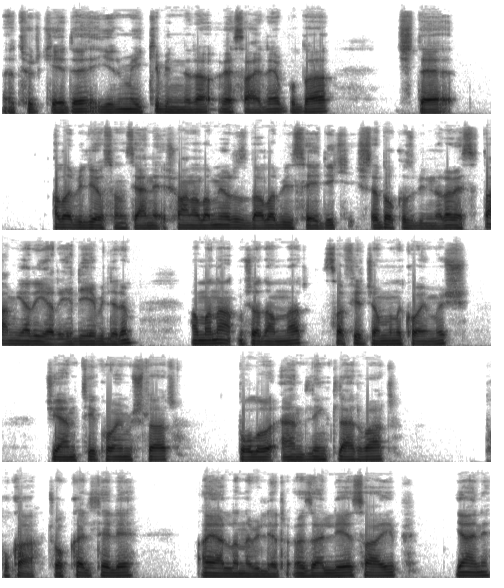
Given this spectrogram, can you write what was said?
E, Türkiye'de 22 bin lira vesaire. Bu da işte alabiliyorsanız yani şu an alamıyoruz da alabilseydik işte 9 bin lira ve tam yarı yarıya diyebilirim. Ama ne yapmış adamlar? Safir camını koymuş. GMT koymuşlar. Dolu end linkler var. Toka çok kaliteli. Ayarlanabilir özelliğe sahip. Yani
